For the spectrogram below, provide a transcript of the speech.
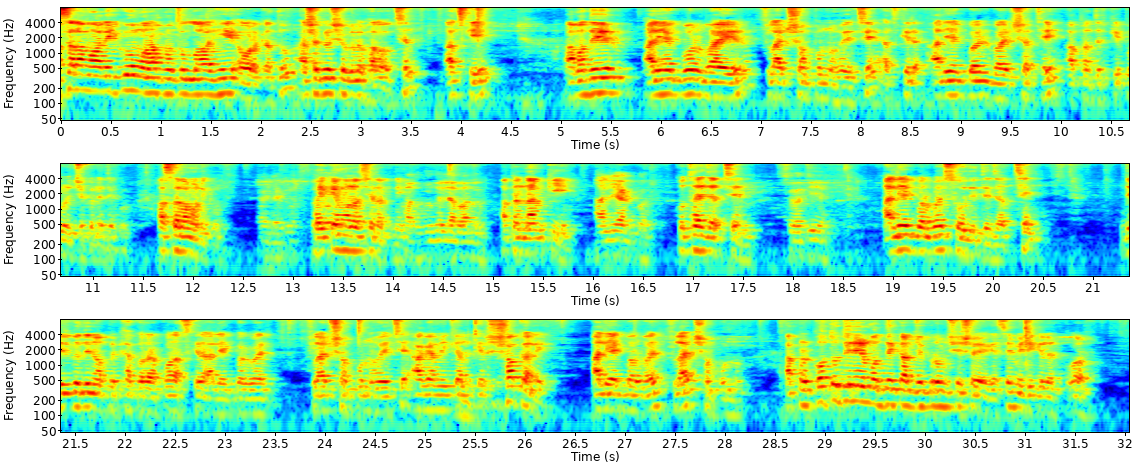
আসসালামু আলাইকুম রহমতুল্লাহি ওবরাকাত আশা করি সকলে ভালো আছেন। আজকে আমাদের আলী আকবর ভাইয়ের ফ্লাইট সম্পন্ন হয়েছে। আজকের আলী আকবর ভাইয়ের সাথে আপনাদেরকে পরিচয় করে দেব। আসসালামু আলাইকুম। ভাই কেমন আছেন আপনি? আলহামদুলিল্লাহ ভালো। আপনার নাম কি? আলী আকবর। কোথায় যাচ্ছেন? সৌদি। আলী আকবর ভাই সৌদিতে যাচ্ছে। দীর্ঘদিন অপেক্ষা করার পর আজকের আলী আকবর ভাইয়ের ফ্লাইট সম্পূর্ণ হয়েছে। আগামীকালকের সকালে আলী আকবর ভাইয়ের ফ্লাইট সম্পূর্ণ আপনার কত দিনের মধ্যে কার্যক্রম শেষ হয়ে গেছে মেডিকেলের পর?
